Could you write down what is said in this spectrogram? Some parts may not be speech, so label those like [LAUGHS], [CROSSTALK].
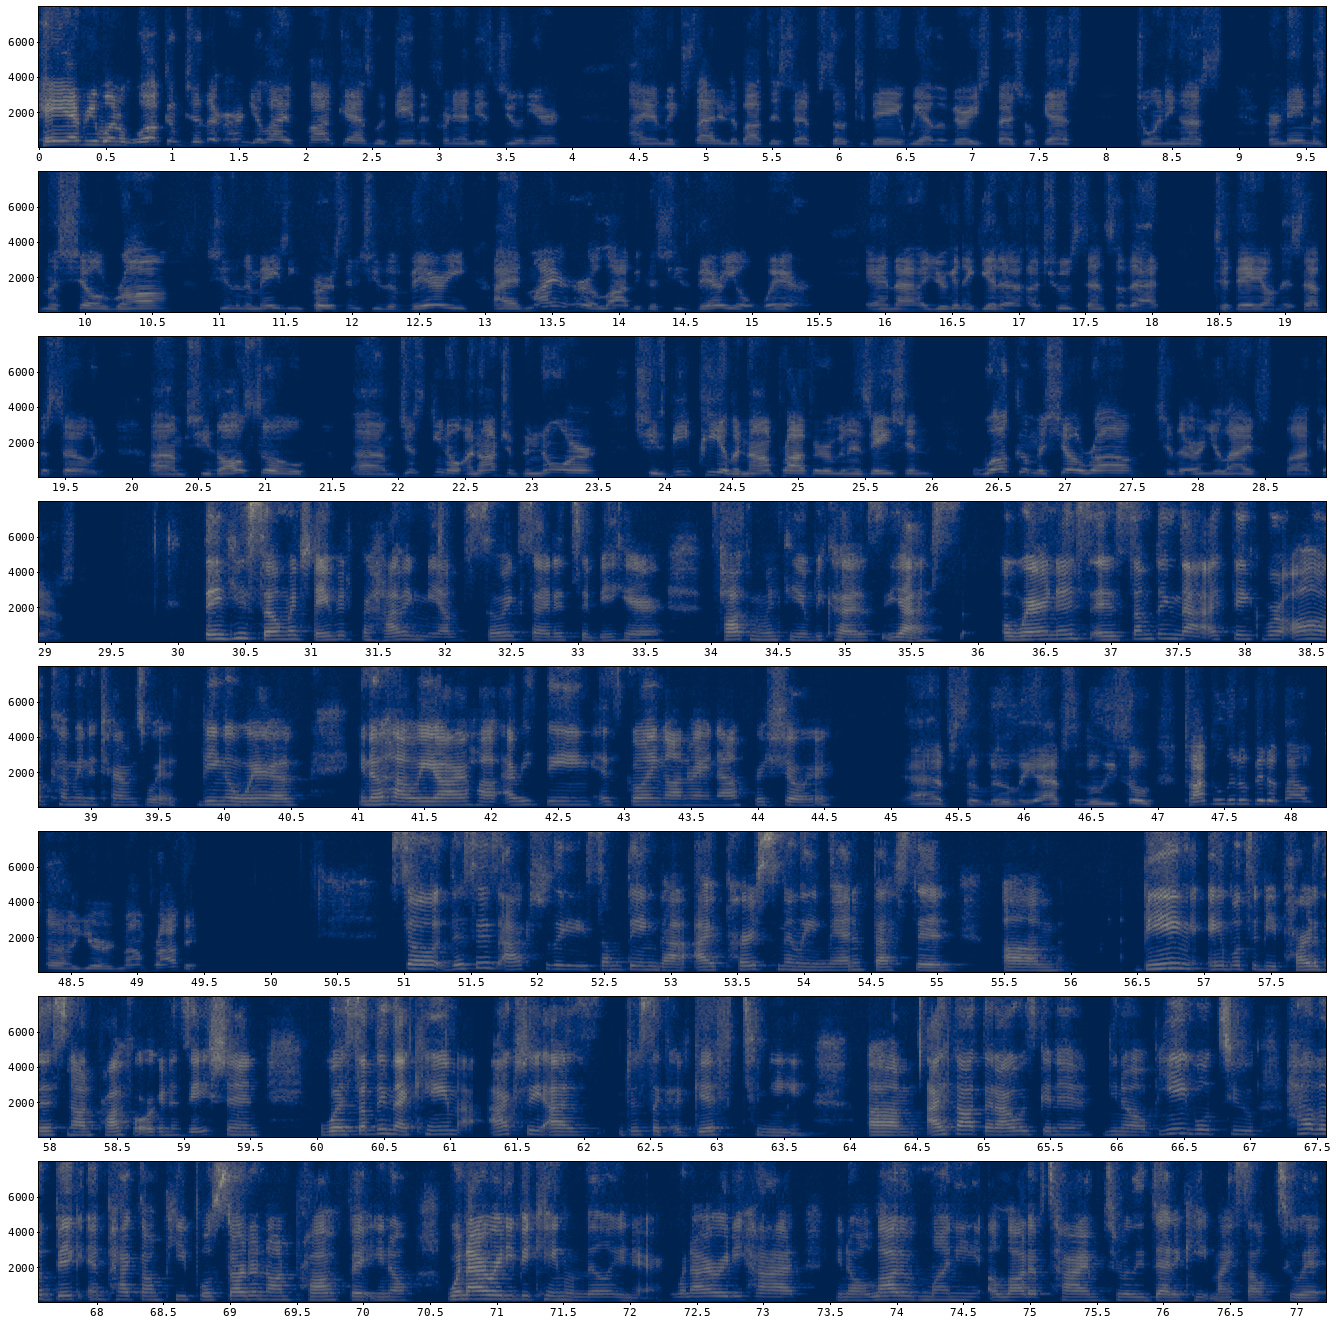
Hey everyone, welcome to the Earn Your Life podcast with David Fernandez Jr. I am excited about this episode today. We have a very special guest joining us. Her name is Michelle Raw. She's an amazing person. She's a very, I admire her a lot because she's very aware. And uh, you're going to get a, a, true sense of that today on this episode. Um, she's also um, just, you know, an entrepreneur. She's VP of a nonprofit organization. Welcome, Michelle Raw, to the Earn Your Life podcast. Thank you so much, David, for having me. I'm so excited to be here talking with you because, yes, awareness is something that I think we're all coming to terms with, being aware of, you know, how we are, how everything is going on right now for sure. Absolutely. Absolutely. So, talk a little bit about uh, your nonprofit. So, this is actually something that I personally manifested um, being able to be part of this nonprofit organization was something that came actually as just like a gift to me. Um, I thought that I was gonna, you know, be able to have a big impact on people, start a nonprofit, you know, when I already became a millionaire, when I already had, you know, a lot of money, a lot of time to really dedicate myself to it.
